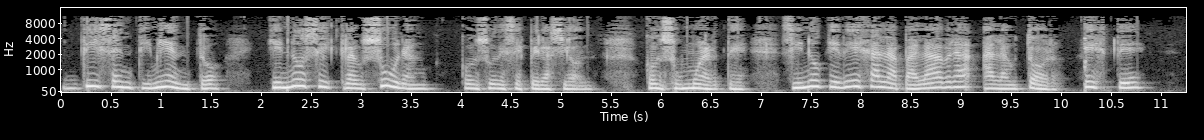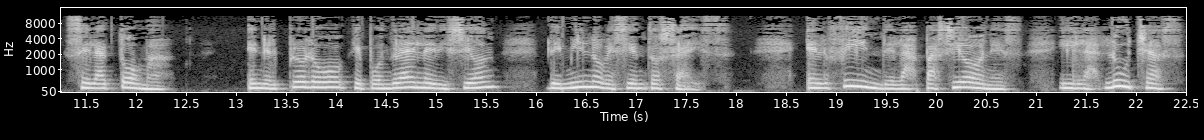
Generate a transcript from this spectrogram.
disentimiento que no se clausuran con su desesperación, con su muerte, sino que deja la palabra al autor. Este se la toma en el prólogo que pondrá en la edición de 1906. El fin de las pasiones y las luchas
